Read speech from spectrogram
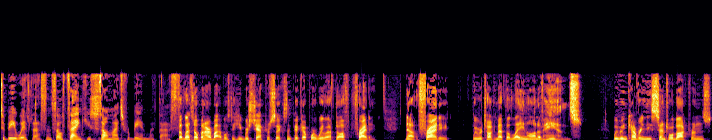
to be with us. And so thank you so much for being with us. But let's open our Bibles to Hebrews chapter 6 and pick up where we left off Friday. Now, Friday, we were talking about the laying on of hands. We've been covering these central doctrines.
